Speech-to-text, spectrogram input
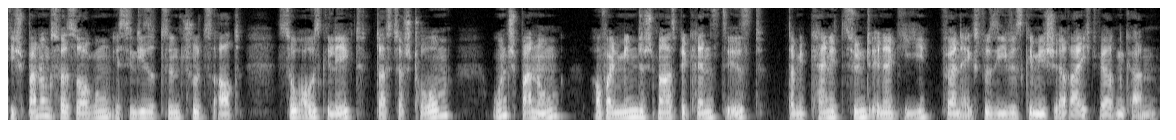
Die Spannungsversorgung ist in dieser Zündschutzart so ausgelegt, dass der Strom und Spannung auf ein Mindestmaß begrenzt ist, damit keine Zündenergie für ein explosives Gemisch erreicht werden kann.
